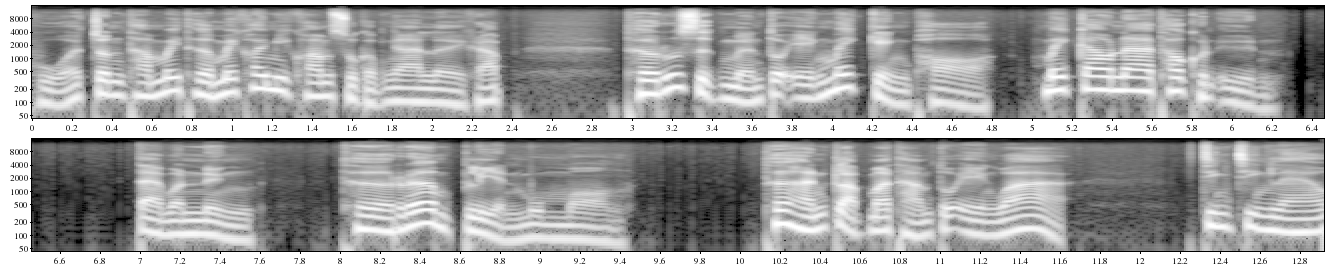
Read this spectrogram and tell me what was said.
หัวจนทำให้เธอไม่ค่อยมีความสุขกับงานเลยครับ เธอรู้สึกเหมือนตัวเองไม่เก่งพอ ไม่ก้าวหน้าเท่าคนอื่น แต่วันหนึ่ง เธอเริ่มเปลี่ยนมุมมอง เธอหันกลับมาถามตัวเองว่า จริง ๆ แล้ว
